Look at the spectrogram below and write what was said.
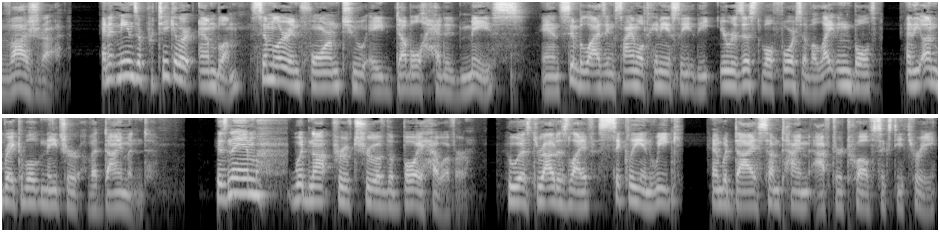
Vajra, and it means a particular emblem, similar in form to a double headed mace, and symbolizing simultaneously the irresistible force of a lightning bolt and the unbreakable nature of a diamond. His name would not prove true of the boy, however, who was throughout his life sickly and weak and would die sometime after 1263,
